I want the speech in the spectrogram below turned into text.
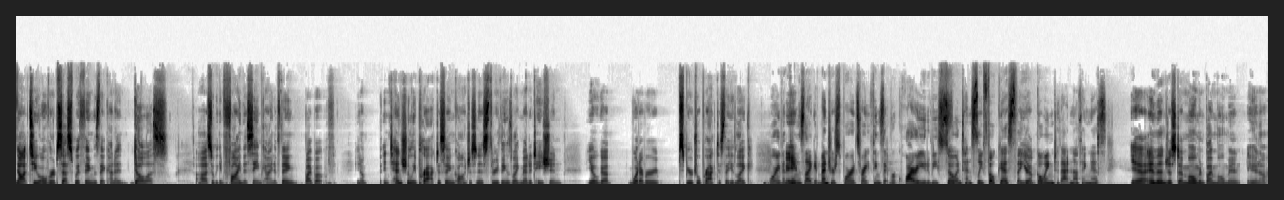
not to over obsess with things that kind of dull us. Uh, so we can find the same kind of thing by both, you know, intentionally practicing consciousness through things like meditation, yoga, whatever spiritual practice that you'd like. Or even Ain't- things like adventure sports, right? Things that require you to be so intensely focused that you're Yep. going to that nothingness. Yeah, and then just a moment by moment, you know,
